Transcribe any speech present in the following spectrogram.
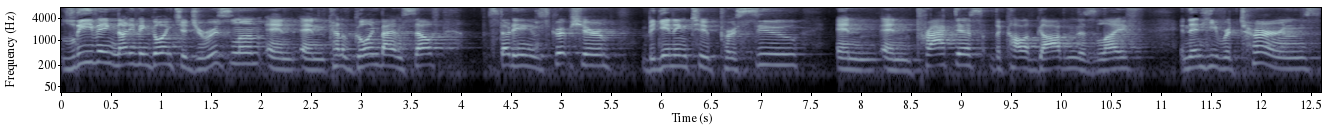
leaving, not even going to Jerusalem, and, and kind of going by himself, studying scripture, beginning to pursue and, and practice the call of God in his life. And then he returns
